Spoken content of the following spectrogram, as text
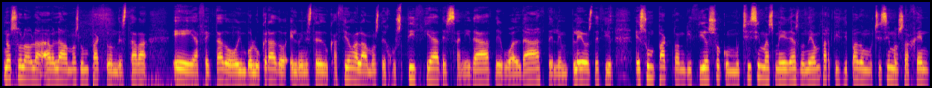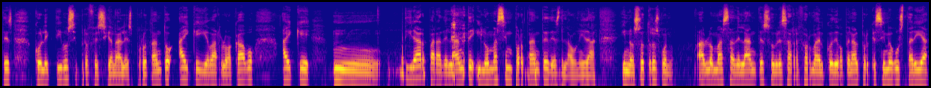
No solo hablábamos de un pacto donde estaba eh, afectado o involucrado el Ministerio de Educación, hablábamos de justicia, de sanidad, de igualdad, del empleo, es decir, es un pacto ambicioso con muchísimas medidas donde han participado muchísimos agentes, colectivos y profesionales por lo tanto, hay que llevarlo a cabo, hay que mmm, tirar para adelante y lo más importante desde la unidad. Y nosotros, bueno, hablo más adelante sobre esa reforma del Código Penal porque sí me gustaría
